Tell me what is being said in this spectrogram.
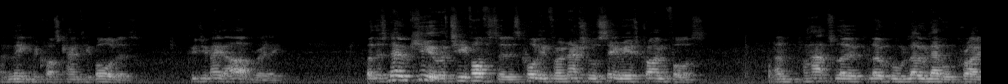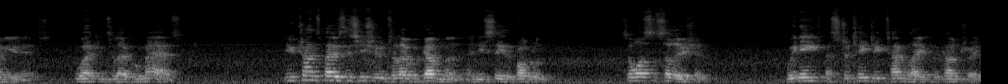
and link across county borders. Could you make that up, really? But there's no queue of chief officers calling for a national serious crime force and perhaps lo local low-level crime units working to local mayors. You transpose this issue into local government and you see the problem. So what's the solution? We need a strategic template for the country.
